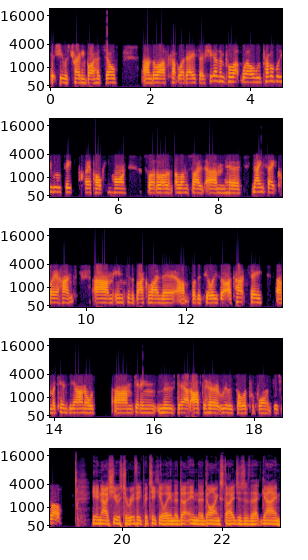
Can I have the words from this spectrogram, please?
that she was training by herself um, the last couple of days. So if she doesn't pull up well, we probably will see Clare Polkinghorne slot along, alongside um, her namesake Clare Hunt um, into the back line there um, for the Tillies. I can't see um, Mackenzie Arnold um, getting moved out after her really solid performance as well. Yeah, no, she was terrific, particularly in the in the dying stages of that game.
